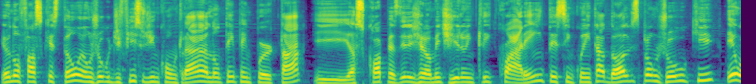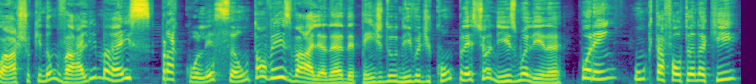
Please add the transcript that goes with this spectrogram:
eu não faço questão, é um jogo difícil de encontrar, não tem pra importar e as cópias dele geralmente giram entre 40 e 50 dólares pra um jogo que eu acho que não vale, mas pra coleção talvez valha, né? Depende do nível de completionismo ali, né? Porém, um que tá faltando aqui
